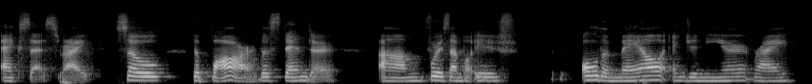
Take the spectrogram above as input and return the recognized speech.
access right so the bar the standard um, for example if all the male engineer right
